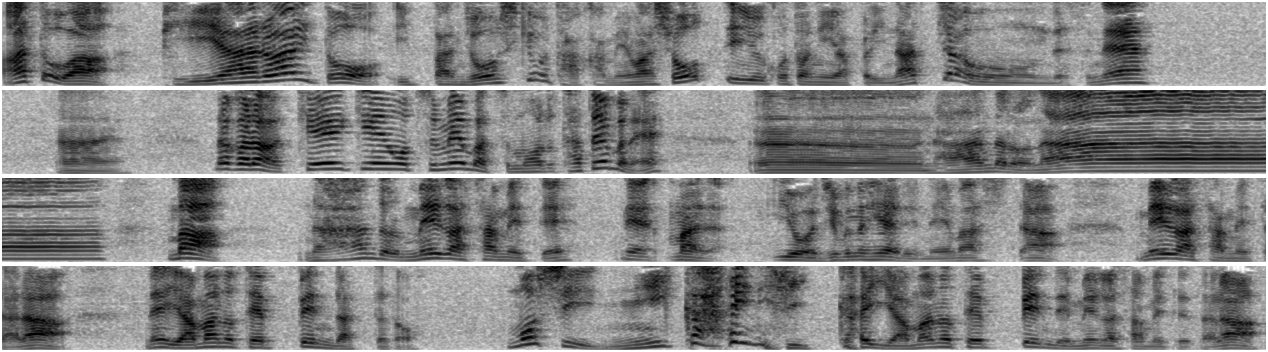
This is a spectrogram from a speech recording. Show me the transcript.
あとは PRI と一般常識を高めましょうっていうことにやっぱりなっちゃうんですね。はい。だから経験を積めば積もる。例えばね、うーん、なんだろうなまあ、なんだろう、目が覚めて、ね、まあ、要は自分の部屋で寝ました。目が覚めたら、ね、山のてっぺんだったと。もし2回に1回山のてっぺんで目が覚めてたら、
